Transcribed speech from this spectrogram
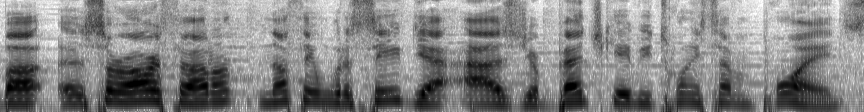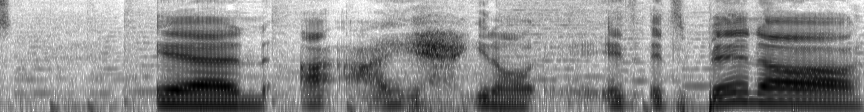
But uh, Sir Arthur, I don't. Nothing would have saved you as your bench gave you 27 points, and I, I you know, it, it's been a,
